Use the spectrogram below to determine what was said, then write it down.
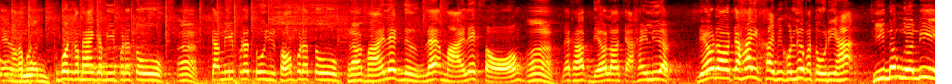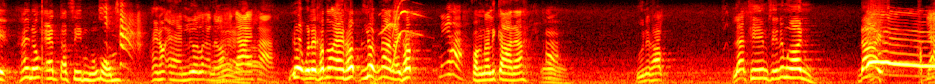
แน่นอนครับบนบนกำแพงจะมีประตู อ่า จะมีประตูอยู่ 2 ประตู ครับ หมายเลข 1 และหมายเลขอ่า2นะครับ เดี๋ยวเราจะให้เลือก เดี๋ยวเราจะให้ใครเป็นคนเลือกประตูดีฮะ ทีมน้ำเงินนี่ให้น้องแอนตัดสินของผม ให้น้องแอนเลือกแล้วกันเนาะ ได้ค่ะ เลือกไปเลยครับน้องแอนครับ เลือกหน้าไหนครับ นี่ค่ะ ฝั่งนาฬิกานะ ค่ะ ดูนะครับ และทีมสีน้ำเงินได้ ยั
